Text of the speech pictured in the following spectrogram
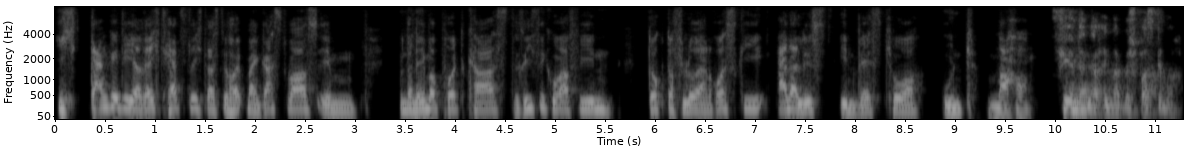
Ich danke dir recht herzlich, dass du heute mein Gast warst im Unternehmerpodcast Risikoaffin Dr. Florian Roski, Analyst, Investor und Macher. Vielen Dank, Achim, hat mir Spaß gemacht.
